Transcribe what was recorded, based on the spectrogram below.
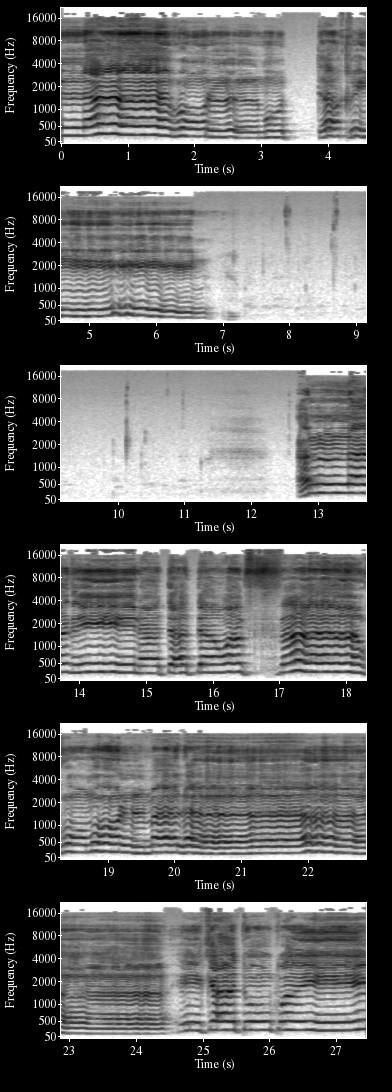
الله المتقين الذين تتوفاهم الملائكة طيبين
